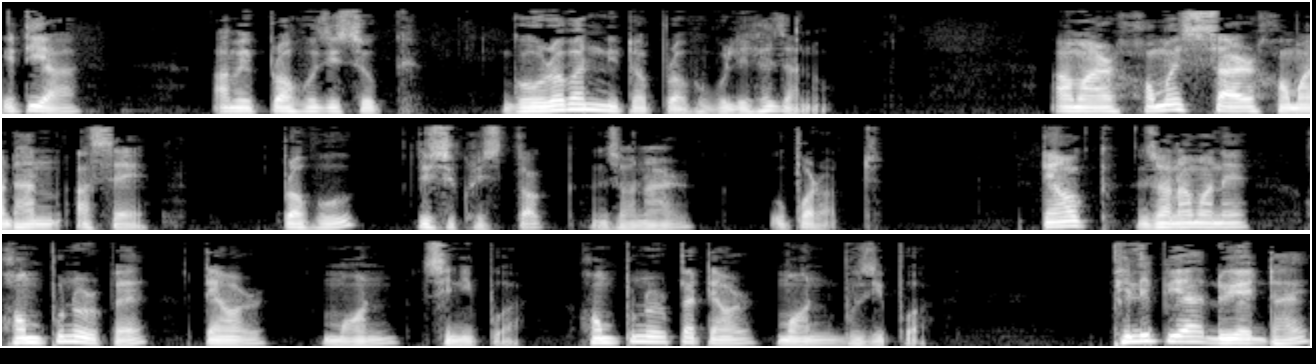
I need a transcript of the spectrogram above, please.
এতিয়া আমি প্ৰভু যীশুক গৌৰৱান্বিত প্ৰভু বুলিহে জানো। আমাৰ সমস্যাৰ সমাধান আছে প্ৰভু যীশুখ্ৰীষ্টক জনাৰ ওপৰত। তেওঁক জনা মানে সম্পূৰ্ণৰূপে তেওঁৰ মন চিনি পোৱা সম্পূৰ্ণৰূপে তেওঁৰ মন বুজি পোৱা। ফিলিপিয়া দুই অধ্যায়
